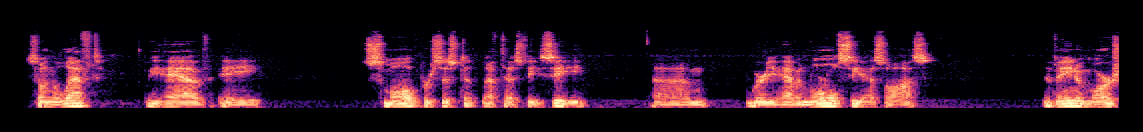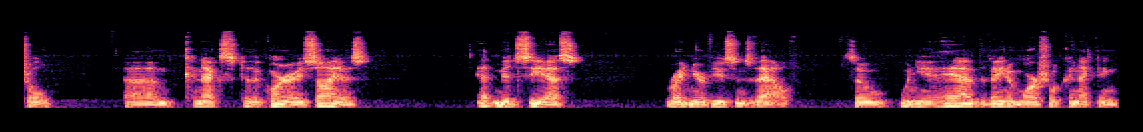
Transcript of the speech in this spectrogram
So on the left, we have a small persistent left SVC um, where you have a normal CS os. The vein of Marshall um, connects to the coronary sinus at mid CS right near Vieussens' valve. So when you have the vein of Marshall connecting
